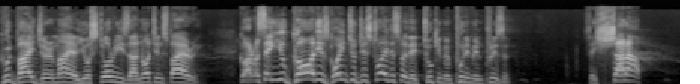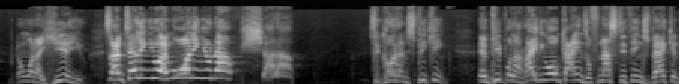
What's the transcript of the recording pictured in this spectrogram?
Goodbye, Jeremiah. Your stories are not inspiring. God was saying, You, God is going to destroy this place. They took him and put him in prison. Say, Shut up. I don't want to hear you. So I'm telling you, I'm warning you now. Shut up. Say, God, I'm speaking. And people are writing all kinds of nasty things back. And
